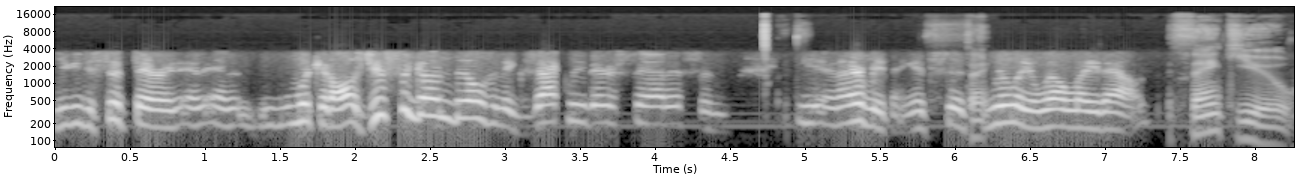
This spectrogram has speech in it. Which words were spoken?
You can just sit there and, and, and look at all just the gun bills and exactly their status and and everything. It's it's Thank- really well laid out. Thank you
